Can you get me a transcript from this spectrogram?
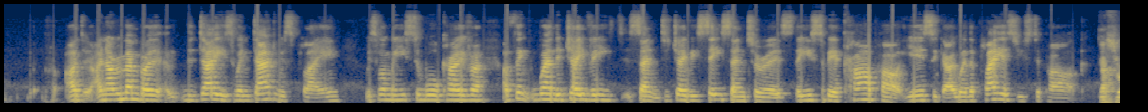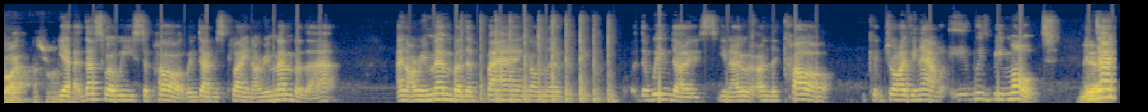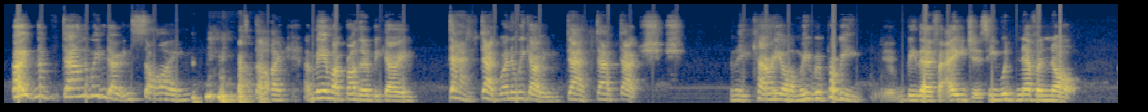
I and I remember the days when Dad was playing was when we used to walk over. I think where the JV centre, JVC centre is. There used to be a car park years ago where the players used to park. That's right. That's right. Yeah, that's where we used to park when Dad was playing. I remember that, and I remember the bang on the the windows. You know, on the car driving out. It would be mobbed. And Dad would open the, down the window and sign, sign. And me and my brother would be going, Dad, Dad, when are we going? Dad, Dad, Dad, shh, shh. And he'd carry on. We would probably uh, be there for ages. He would never not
